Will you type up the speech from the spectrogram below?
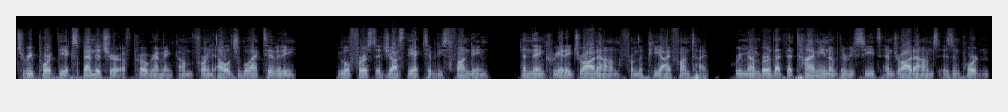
To report the expenditure of program income for an eligible activity, you will first adjust the activity's funding and then create a drawdown from the PI fund type. Remember that the timing of the receipts and drawdowns is important.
